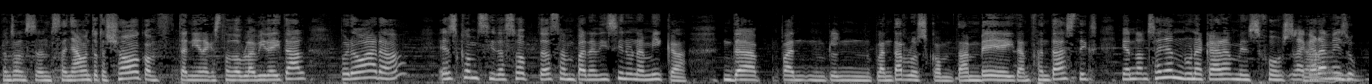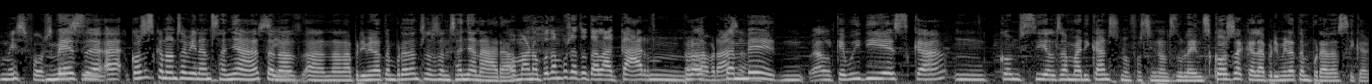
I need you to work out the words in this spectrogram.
doncs, ens ensenyaven tot això, com tenien aquesta doble vida i tal, però ara és com si de sobte s'empenedissin una mica de plantar-los com tan bé i tan fantàstics i ens ensenyen una cara més fosca. La cara més, més fosca, més, sí. eh, eh, coses que no ens havien ensenyat Sí. en, el, en la primera temporada ens les ensenyen ara. Home, no poden posar tota la carn Però a la brasa. també mm, el que vull dir és que mm, com si els americans no fossin els dolents, cosa que la primera temporada sí que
